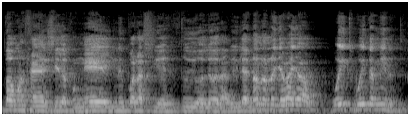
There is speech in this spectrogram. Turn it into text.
vamos a estar en el cielo con Él, no importa si yo estudio o leo la Biblia. No, no, no, ya va, ya va. Wait, wait a minute.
